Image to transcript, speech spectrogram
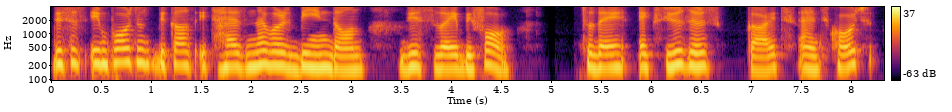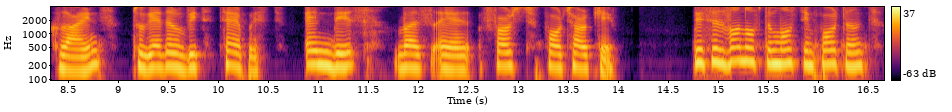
This is important because it has never been done this way before. Today, ex users guide and coach clients together with therapists. And this was a first for Turkey. This is one of the most important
